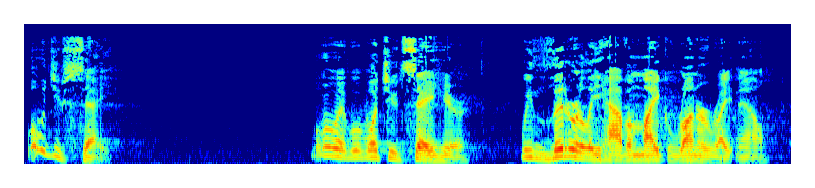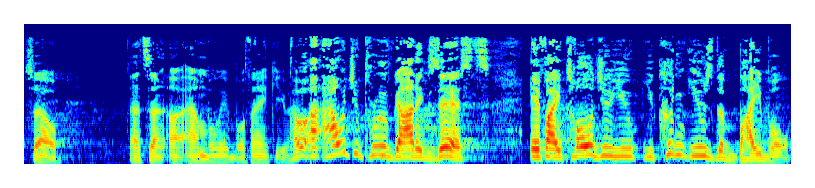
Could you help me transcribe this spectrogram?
What would you say? What you'd say here? We literally have a mic runner right now. So that's uh, unbelievable. Thank you. How, how would you prove God exists if I told you you, you couldn't use the Bible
